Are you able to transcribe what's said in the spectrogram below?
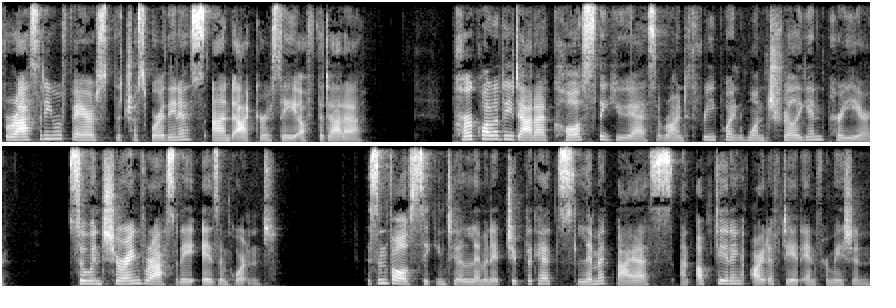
Veracity refers to the trustworthiness and accuracy of the data. Per quality data costs the US around 3.1 trillion per year, so ensuring veracity is important. This involves seeking to eliminate duplicates, limit bias, and updating out of date information.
